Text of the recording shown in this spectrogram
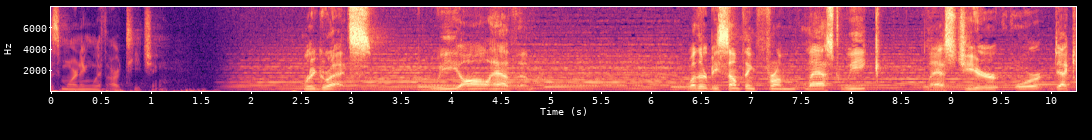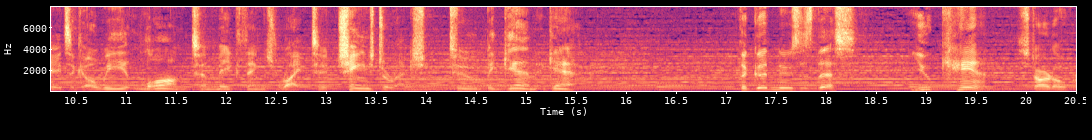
this morning with our teaching. Regrets. We all have them. Whether it be something from last week, last year, or decades ago, we long to make things right, to change direction, to begin again. The good news is this you can start over.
